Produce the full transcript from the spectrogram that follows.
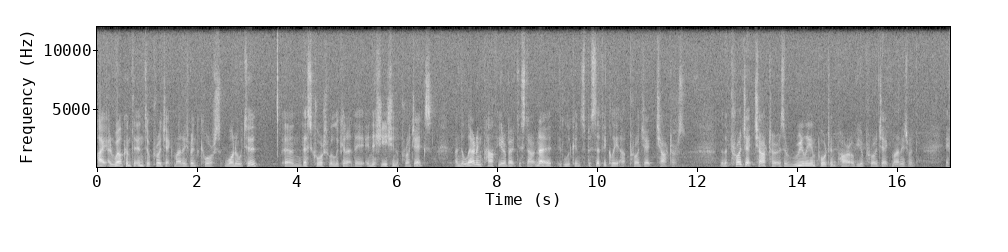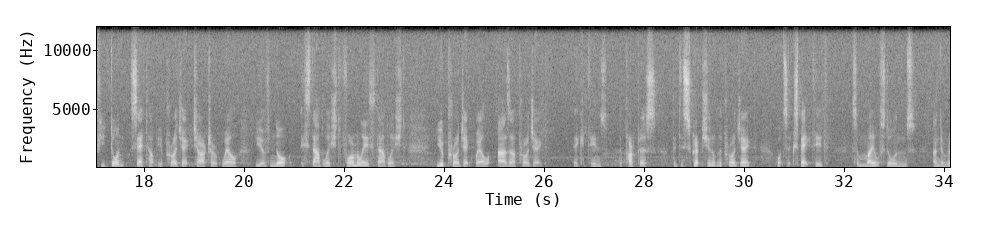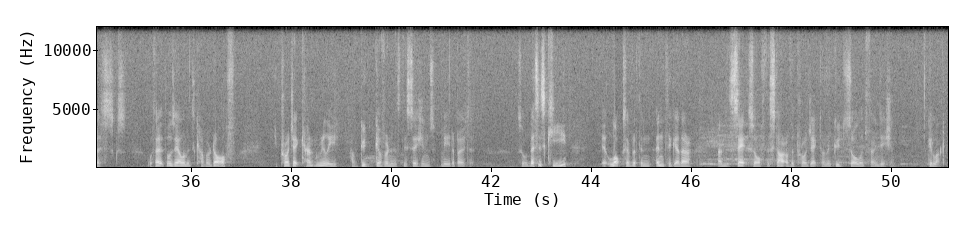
Hi and welcome to Intel Project Management course 102. In this course we're looking at the initiation of projects and the learning path you're about to start now is looking specifically at project charters. Now the project charter is a really important part of your project management. If you don't set up your project charter well, you have not established, formally established, your project well as a project. It contains the purpose, the description of the project, what's expected, some milestones and the risks. Without those elements covered off, your project can't really have good governance decisions made about it. So this is key. It locks everything in together and sets off the start of the project on a good solid foundation. Good luck.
